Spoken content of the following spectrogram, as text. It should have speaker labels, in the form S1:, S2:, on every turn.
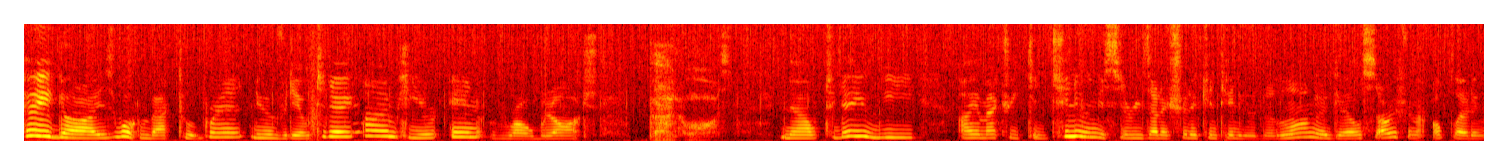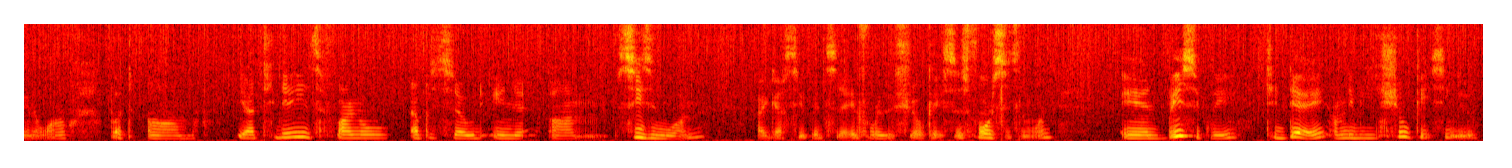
S1: Hey guys, welcome back to a brand new video. Today I'm here in Roblox Bedwars. Now today we, I am actually continuing a series that I should have continued long ago. Sorry for not uploading in a while, but um, yeah, today's final episode in um, season one, I guess you could say, for the showcases for season one. And basically, today I'm to be showcasing you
